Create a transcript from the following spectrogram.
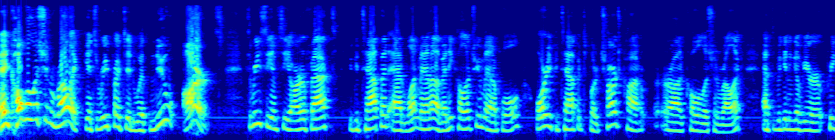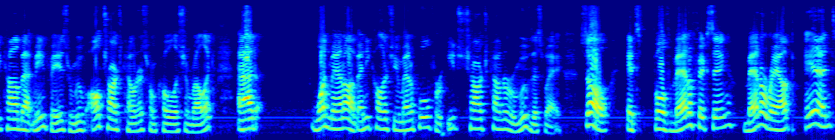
And Coalition Relic gets reprinted with new art. 3 CMC artifact you can tap it, add one mana of any color to your mana pool, or you can tap it to put a charge counter on Coalition Relic. At the beginning of your pre-combat main phase, remove all charge counters from Coalition Relic. Add one mana of any color to your mana pool for each charge counter removed this way. So it's both mana fixing, mana ramp, and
